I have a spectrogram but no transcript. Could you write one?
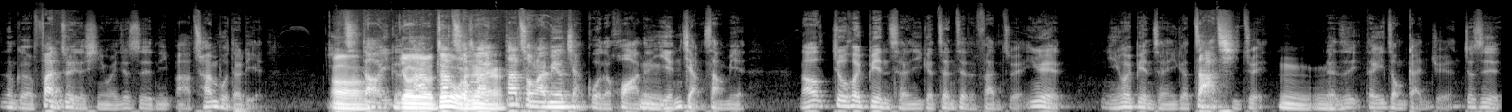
那个犯罪的行为，就是你把川普的脸。一直到一个有有这个我从来他从来没有讲过的话的演讲上面，然后就会变成一个真正的犯罪，因为你会变成一个诈欺罪，嗯，的的一种感觉，就是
